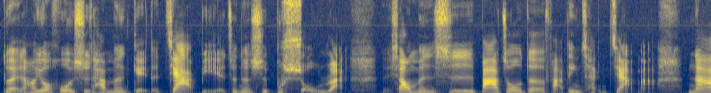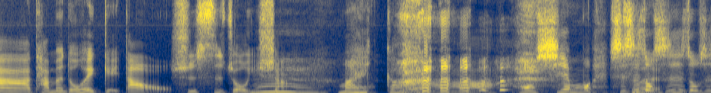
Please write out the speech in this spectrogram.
对，然后又或是他们给的价别真的是不手软，像我们是八周的法定产假嘛，那他们都会给到十四周以上。My God，好羡慕！十四周，十四周是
